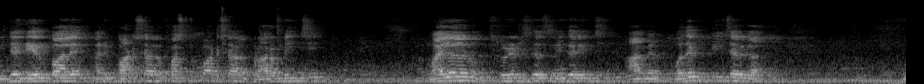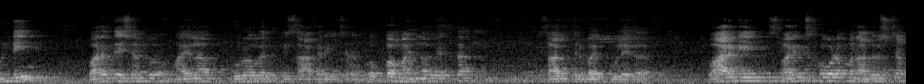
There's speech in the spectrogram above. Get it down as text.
విద్య నేర్పాలి అని పాఠశాల ఫస్ట్ పాఠశాల ప్రారంభించి మహిళలను స్టూడెంట్స్గా స్వీకరించి ఆమె మొదటి టీచర్గా ఉండి భారతదేశంలో మహిళా పురోగతికి సహకరించిన గొప్ప మహిళావేత్త సావిత్రిబాయి పూలే గారు. వారిని స్మరించుకోవడం మన అదృష్టం.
